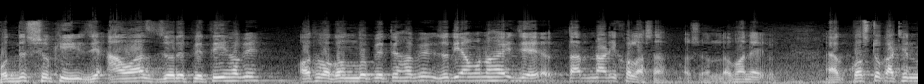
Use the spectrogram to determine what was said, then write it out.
উদ্দেশ্য কি যে আওয়াজ জোরে পেতেই হবে অথবা গন্ধ পেতে হবে? যদি এমন হয় যে তার নাড়ি খোলাসা মাসাল্লাহ মানে আহ, কষ্টকাঠিন্য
